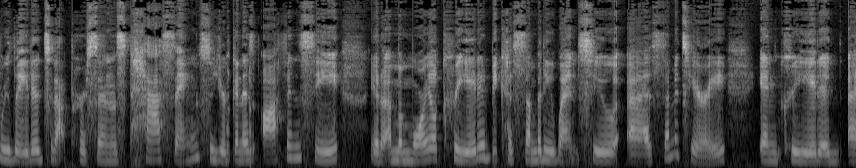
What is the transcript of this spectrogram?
related to that person's passing. So you're going to often see you know, a memorial created because somebody went to a cemetery and created uh,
